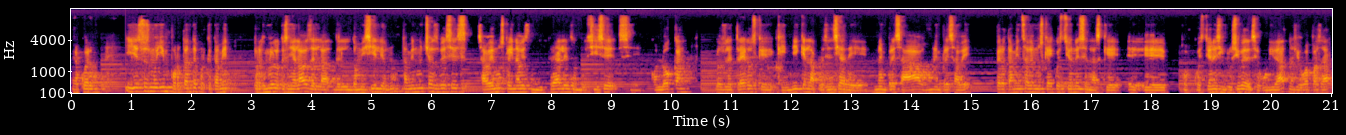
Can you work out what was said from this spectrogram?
De acuerdo. Y eso es muy importante porque también, por ejemplo, lo que señalabas del domicilio, ¿no? También muchas veces sabemos que hay naves industriales donde sí se, colocan los letreros que, que indiquen la presencia de una empresa A o una empresa B, pero también sabemos que hay cuestiones en las que, eh, eh, por cuestiones inclusive de seguridad, nos llegó a pasar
